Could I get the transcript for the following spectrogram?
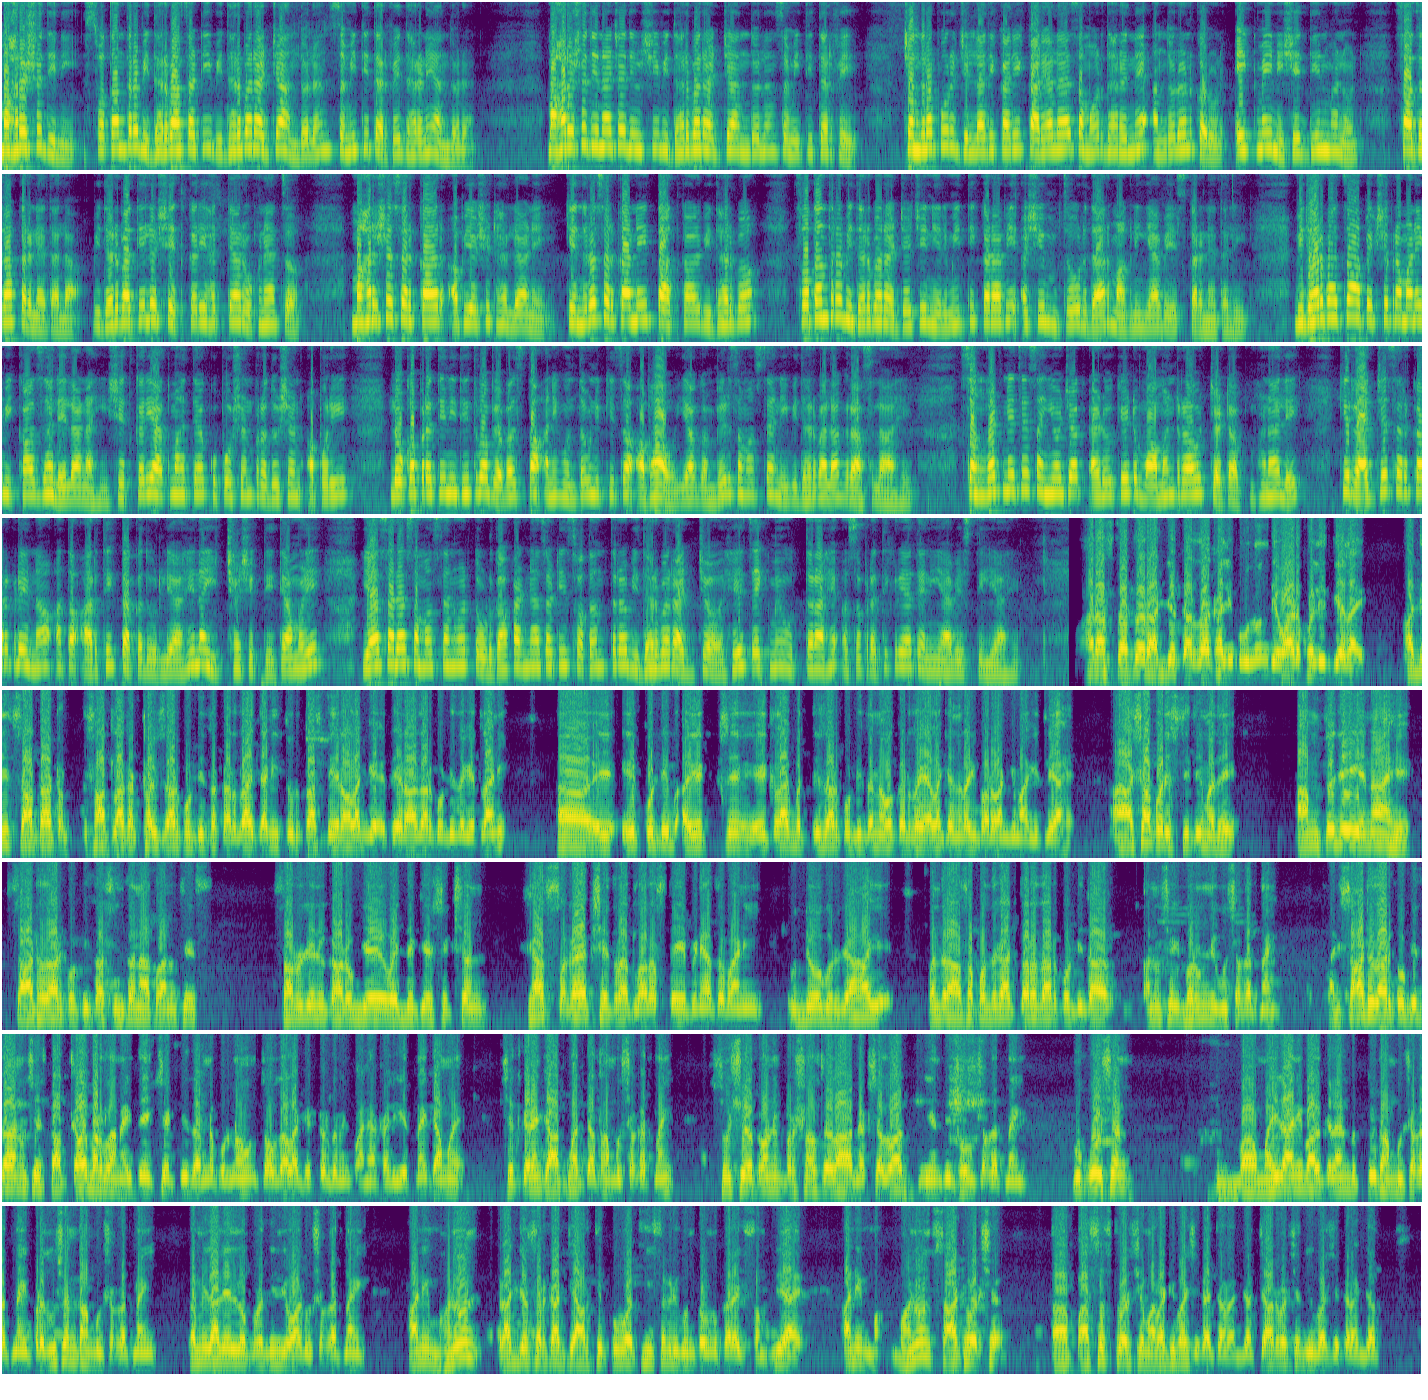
महाराष्ट्र दिनी स्वतंत्र विदर्भासाठी विदर्भ राज्य आंदोलन समितीतर्फे धरणे आंदोलन. महाराष्ट्र दिनाच्या दिवशी विदर्भ राज्य आंदोलन समितीतर्फे चंद्रपूर जिल्हाधिकारी कार्यालयासमोर धरणे आंदोलन करून एक मे निषेध दिन म्हणून साजरा करण्यात आला. विदर्भातील शेतकरी हत्या रोखण्याचं महाराष्ट्र सरकार अपयशी ठरल्याने केंद्र सरकारने तात्काळ विदर्भ स्वतंत्र विदर्भ राज्याची निर्मिती करावी अशी जोरदार मागणी यावेळेस करण्यात आली. विदर्भाचा अपेक्षेप्रमाणे विकास झालेला नाही. शेतकरी आत्महत्या कुपोषण प्रदूषण अपुरी लोकप्रतिनिधित्व व्यवस्था आणि गुंतवणुकीचा अभाव या गंभीर समस्यांनी विदर्भाला ग्रासला आहे. संघटनेचे संयोजक ॲडव्होकेट वामनराव चटप म्हणाले की राज्य सरकारकडे ना आता आर्थिक ताकद उरली आहे ना इच्छाशक्ती. त्यामुळे या साऱ्या समस्यांवर तोडगा काढण्यासाठी स्वतंत्र विदर्भ राज्य हेच एकमेव उत्तर आहे असं प्रतिक्रिया त्यांनी यावेळेस दिली आहे. महाराष्ट्राचं राज्य कर्जाखाली बोलून दिवाळखोलीत गेलाय. आधीच सात आठ सात लाख अठ्ठावीस हजार कोटीचं कर्ज आहे त्यांनी तुर्तास तेरा लाख तेरा हजार कोटीचं घेतलं आणि एक कोटी एकशे एक लाख बत्तीस हजार कोटीचं नवं कर्ज घ्यायला केंद्राने परवानगी मागितली आहे. अशा परिस्थितीमध्ये आमचं जे येणं आहे साठ हजार कोटीचा सिंचनाचा अनुशेष सार्वजनिक आरोग्य वैद्यकीय शिक्षण ह्या सगळ्या क्षेत्रातला रस्ते पिण्याचं पाणी उद्योग ऊर्जा हा पंधरा असा पंच्याहत्तर हजार कोटीचा अनुशेष भरून निघू शकत नाही. आणि साठ हजार कोटीचा अनुशेष तात्काळ भरला नाही ते एकशे एकतीस धरणं पूर्ण होऊन चौदा लाख हेक्टर जमीन पाण्याखाली येत नाही. त्यामुळे शेतकऱ्यांची आत्महत्या थांबू शकत नाही. सोशिओ इकॉनॉमिक प्रश्न असलेला नक्षलवाद नियंत्रित होऊ शकत नाही. कुपोषण महिला आणि बालकल्याण मृत्यू थांबू शकत नाही प्रदूषण थांबू शकत नाही कमी झालेले लोकप्रतिनिधी वाढू शकत नाही. आणि म्हणून राज्य सरकारची आर्थिक कुवत ही सगळी गुंतवणूक करायची संपली आहे. आणि म्हणून साठ वर्ष पासष्ट वर्ष मराठी भाषिकाच्या राज्यात चार वर्ष द्विभाषिक राज्यात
